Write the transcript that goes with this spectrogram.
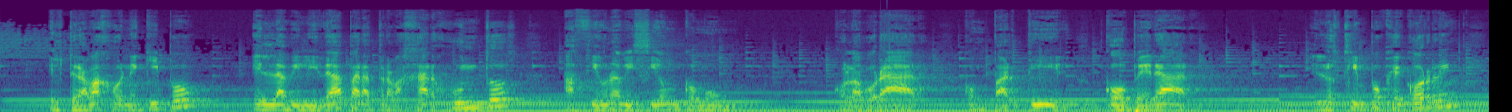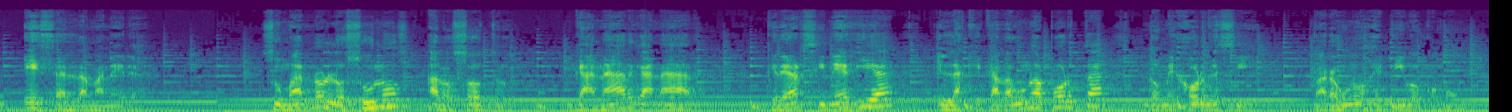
El trabajo en equipo es la habilidad para trabajar juntos hacia una visión común. Colaborar, compartir, cooperar. En los tiempos que corren, esa es la manera. Sumarnos los unos a los otros. Ganar, ganar. Crear sinergias en las que cada uno aporta lo mejor de sí para un objetivo común.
